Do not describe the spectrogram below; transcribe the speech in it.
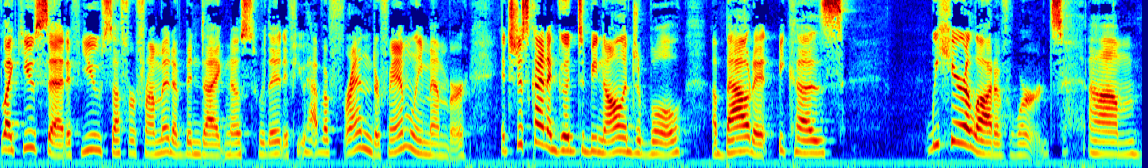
like you said, if you suffer from it, have been diagnosed with it, if you have a friend or family member, it's just kind of good to be knowledgeable about it because we hear a lot of words. Um,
